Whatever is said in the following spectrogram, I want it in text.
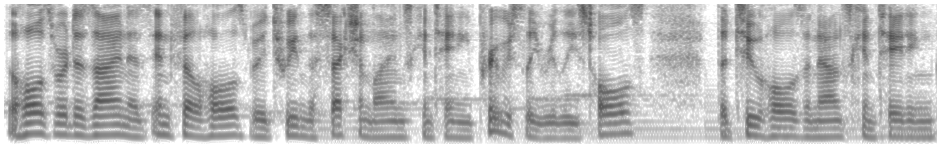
The holes were designed as infill holes between the section lines containing previously released holes. The two holes announced containing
